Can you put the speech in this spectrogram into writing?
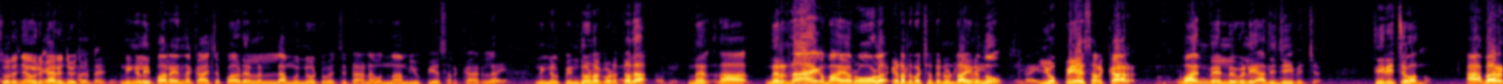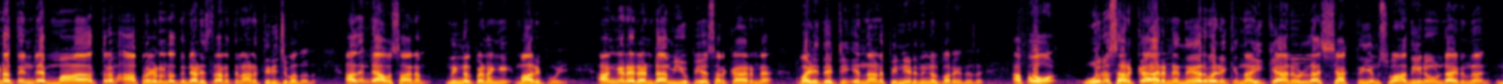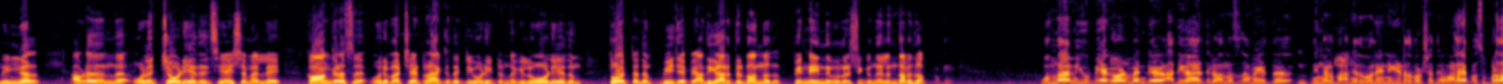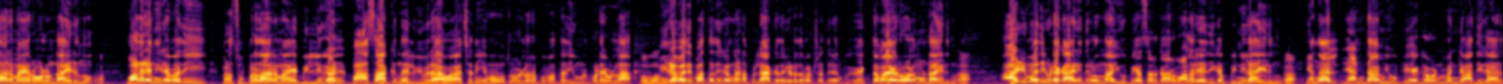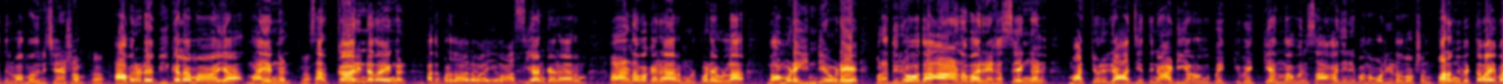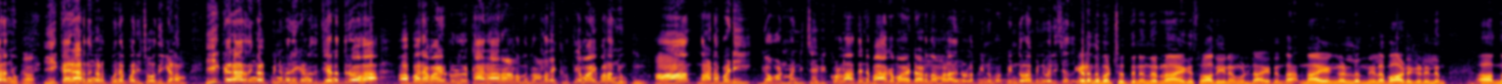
സൂരജ് ഞാൻ ഒരു കാര്യം ചോദിച്ചോട്ടെ? നിങ്ങൾ ഈ പറയുന്ന കാഴ്ചപ്പാടുകളെല്ലാം മുന്നോട്ട് വെച്ചിട്ടാണ് ഒന്നാം യു പി എ സർക്കാരിൽ നിങ്ങൾ പിന്തുണ കൊടുത്തത്. നിർണായകമായ റോൾ ഇടതുപക്ഷത്തിനുണ്ടായിരുന്നു. യു പി എ സർക്കാർ വൻ വെല്ലുവിളി അതിജീവിച്ച് തിരിച്ചു വന്നു. ആ ഭരണത്തിന്റെ മാത്രം ആ പ്രകടനത്തിന്റെ അടിസ്ഥാനത്തിലാണ് തിരിച്ചു വന്നത്. അതിന്റെ അവസാനം നിങ്ങൾ പിണങ്ങി മാറിപ്പോയി. അങ്ങനെ രണ്ടാം യു പി എ സർക്കാരിന് വഴിതെറ്റി എന്നാണ് പിന്നീട് നിങ്ങൾ പറയുന്നത്. അപ്പോൾ ഒരു സർക്കാരിനെ നേർവഴിക്ക് നയിക്കാനുള്ള ശക്തിയും സ്വാധീനവും ഉണ്ടായിരുന്ന നിങ്ങൾ അവിടെ നിന്ന് ഒളിച്ചോടിയതിന് ശേഷമല്ലേ കോൺഗ്രസ് ഒരു പക്ഷേ ട്രാക്ക് തെറ്റി ഓടിയിട്ടുണ്ടെങ്കിൽ ഓടിയതും തോറ്റതും ബി അധികാരത്തിൽ വന്നതും. പിന്നെ ഇന്ന് വിമർശിക്കുന്നതിൽ എന്തർത്ഥം ഒന്നാം യു പി എ ഗവൺമെന്റ് അധികാരത്തിൽ വന്ന സമയത്ത് നിങ്ങൾ പറഞ്ഞതുപോലെ തന്നെ ഇടതുപക്ഷത്തിന് വളരെ സുപ്രധാനമായ റോൾ ഉണ്ടായിരുന്നു വളരെ നിരവധി സുപ്രധാനമായ ബില്ലുകൾ പാസാക്കുന്നതിൽ വിവരാവകാശ നിയമവും തൊഴിലുറപ്പ് പദ്ധതിയും ഉൾപ്പെടെയുള്ള നിരവധി പദ്ധതികൾ നടപ്പിലാക്കുന്ന ഇടതുപക്ഷത്തിന് വ്യക്തമായ റോളും ഉണ്ടായിരുന്നു അഴിമതിയുടെ കാര്യത്തിൽ ഒന്നാം യു പി എ സർക്കാർ വളരെയധികം പിന്നിലായിരുന്നു. എന്നാൽ രണ്ടാം യു പി എ ഗവൺമെന്റ് അധികാരത്തിൽ വന്നതിന് ശേഷം അവരുടെ വികലമായ നയങ്ങൾ സർക്കാരിന്റെ നയങ്ങൾ അത് പ്രധാനമായും ആസിയാൻ കരാറും ആണവ കരാറും ഉൾപ്പെടെയുള്ള നമ്മുടെ ഇന്ത്യയുടെ പ്രതിരോധ ആണവ രഹസ്യങ്ങൾ മറ്റൊരു രാജ്യത്തിന് അടിയറവ് വെക്കുന്ന ഒരു സാഹചര്യം വന്നപ്പോൾ ഇടതുപക്ഷം പറഞ്ഞു വ്യക്തമായി പറഞ്ഞു ഈ കരാർ നിങ്ങൾ പുനഃപരിശോധിക്കണം. ഈ കരാർ നിങ്ങൾ പിൻവലിക്കണം. ഇത് ജനദ്രോഹ പരമായിട്ടുള്ള കരാറാണെന്ന് വളരെ കൃത്യമായി പറഞ്ഞു. ആ നടപടി ഗവൺമെന്റ് ചെവിക്കൊള്ളാത്തതിന്റെ ഭാഗമായിട്ടാണ് നമ്മൾ അതിനുള്ള പിന്തുണ പിൻവലിച്ചത്. ഇടതുപക്ഷത്തിന് നിർണായക സ്വാധീനമുണ്ടായിരുന്ന നയങ്ങളിലും നിലപാടുകളിലും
